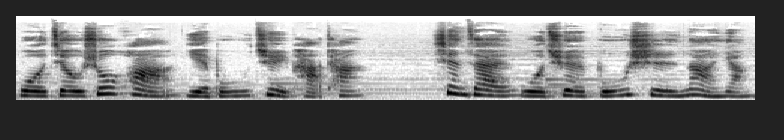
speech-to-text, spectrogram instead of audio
我就说话也不惧怕他。现在我却不是那样。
